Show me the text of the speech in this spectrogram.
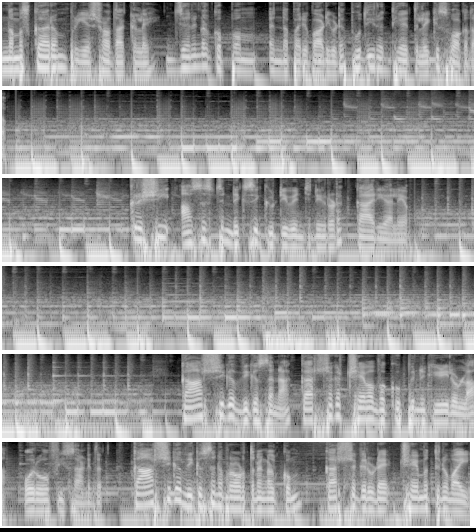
നമസ്കാരം പ്രിയ ശ്രോതാക്കളെ ജനങ്ങൾക്കൊപ്പം എന്ന പരിപാടിയുടെ പുതിയൊരു അധ്യായത്തിലേക്ക് സ്വാഗതം. കൃഷി അസിസ്റ്റന്റ് എക്സിക്യൂട്ടീവ് എഞ്ചിനീയറുടെ കാര്യാലയം. കാർഷിക വികസന കർഷകക്ഷേമ വകുപ്പിന് കീഴിലുള്ള ഒരു ഓഫീസാണിത്. കാർഷിക വികസന പ്രവർത്തനങ്ങൾക്കും കർഷകരുടെ ക്ഷേമത്തിനുമായി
